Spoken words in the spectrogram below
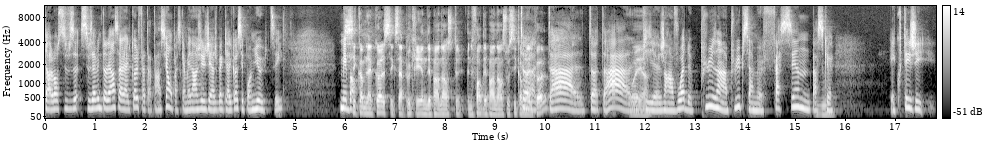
Alors, si vous, si vous avez une tolérance à l'alcool, faites attention, parce que mélanger le GHB avec l'alcool, c'est pas mieux, tu sais. Mais bon. C'est comme l'alcool, c'est que ça peut créer une dépendance, une forte dépendance aussi, comme l'alcool. Total, total. Ouais, hein. Puis euh, j'en vois de plus en plus, puis ça me fascine parce Mm. que, écoutez, j'ai.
